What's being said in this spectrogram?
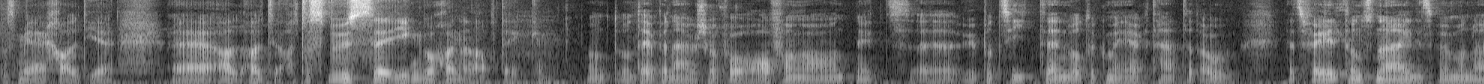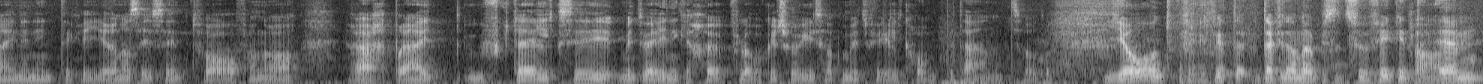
dass wir all, die, äh, all, all, das Wissen irgendwo können abdecken und, und eben auch schon von Anfang an und nicht äh, über Zeit dann, wo du gemerkt hast, oh, jetzt fehlt uns noch eines, müssen wir noch einen integrieren. Also sie sind von Anfang an recht breit aufgestellt gewesen, mit weniger Köpfen logischerweise, aber mit viel Kompetenz, oder? Ja, und vielleicht darf ich da noch etwas hinzufügen. Ähm,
